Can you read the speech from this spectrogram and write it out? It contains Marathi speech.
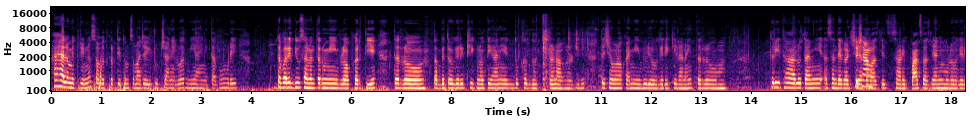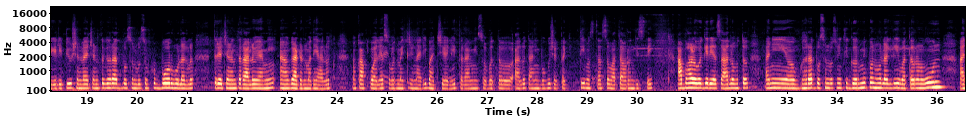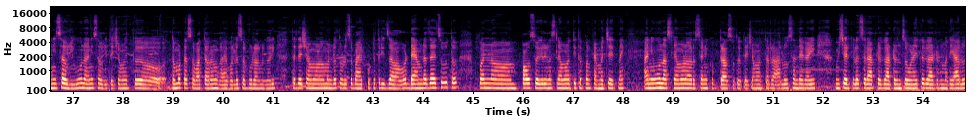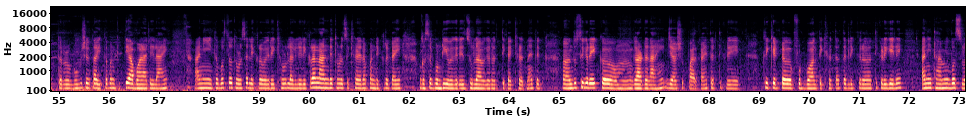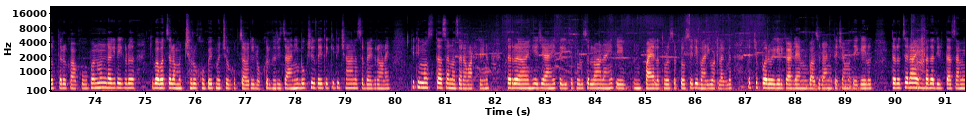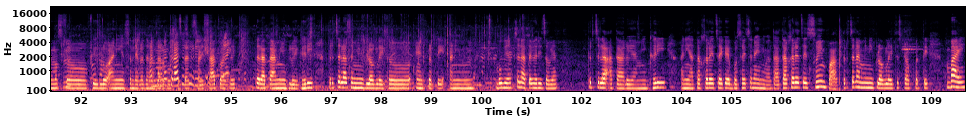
हाय हॅलो मैत्रिणी स्वागत करते तुमचं माझ्या यूट्यूब चॅनेलवर मी आहे नीता घोंगडे. तर बरेच दिवसानंतर मी ब्लॉग करते तर तब्येत वगैरे ठीक नव्हती आणि एक दुःखद घटना घडली. त्याच्यामुळं काय मी व्हिडिओ वगैरे केला नाही. तर तर इथं आलो तर आम्ही संध्याकाळची आता. वाजले साडेपाच वाजले आणि मुलं वगैरे गेली ट्युशनला. याच्यानंतर घरात बसून बसून खूप बोर होऊ लागलं. तर याच्यानंतर आलो आहे आम्ही गार्डनमध्ये आलोत. काकू आल्या सोबत मैत्रीण आली भाची आली. तर आम्ही सोबत आलोत आणि बघू शकता किती मस्त असं वातावरण दिसते आभाळ वगैरे असं आलं होतं. आणि घरात बसून बसून इतकी गरमी पण होऊ लागली. वातावरण ऊन आणि सावली ऊन आणि सावली. त्याच्यामुळे इतकं दमट असं वातावरण घायवलं सगळं लागलं घरी. तर त्याच्यामुळं म्हणलं थोडंसं बाहेर कुठंतरी जावं. डॅमला जायचं होतं. पण पाऊस वगैरे नसल्यामुळं तिथं पण काय मज्जा येत नाही. आणि ऊन असल्यामुळं रस्त्याने खूप त्रास होतो. त्याच्यामुळं तर आलो संध्याकाळी. विचार केला चला आपल्या गार्डनजवळ आहे तर गार्डनमध्ये आलो. तर बघू शकता इथं पण किती आभाळ आलेलं आहे. आणि इथं बसलो थोडंसं लेकरं वगैरे खेळू लागले. लेकरांना आणले थोडंसं खेळायला पण लेकरं काही घसरगुंडी वगैरे झुला वगैरे होती काही खेळत नाही तर दुसरीकडे एक गार्डन आहे जे अशोक पार्क आहे. तर तिकडे क्रिकेट फुटबॉल ते खेळतात तर लेकरं तिकडे गेले आणि इथं आम्ही बसलो. तर काकू पण म्हणू लागले इकडं की बाबा चला मच्छर खूप आहेत मच्छर खूप चावली लवकर घरी जा. आणि बघू शकता इथे किती छान असं बॅकग्राऊंड आहे. किती मस्त असा नजारा वाटतोय ना. तर हे जे आहे तर इथं थोडंसं लॉन आहे. ते पायाला थोडंसं टोसे ते भारी वाट लागलं. तर चप्पर वगैरे काढले आम्ही बाजूला आणि त्याच्यामध्ये गेलो. तर चला एखादा दीड तास आम्ही मस्त फिरलो आणि संध्याकाळचा नजारा बघू शकतात. साडेसात वाजले. तर आता आम्ही निघलोय घरी. तर चला असं मी ब्लॉगला इथं एंड करते. आणि बघूया चला आता घरी जाऊया. तर चला आता आलो आहे आम्ही घरी. आणि आता करायचं आहे काय? बसायचं नाही निवांत. आता करायचं आहे स्वयंपाक. तर चला मी ब्लॉगला इथे स्टॉप करते. बाय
